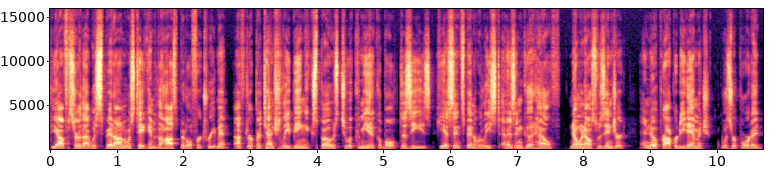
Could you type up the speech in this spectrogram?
The officer that was spit on was taken to the hospital for treatment after potentially being exposed to a communicable disease. He has since been released and is in good health. No one else was injured, and no property damage was reported.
